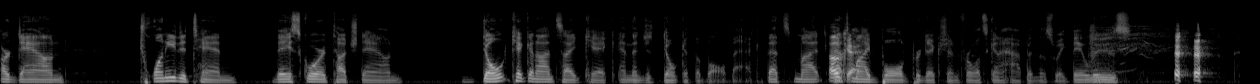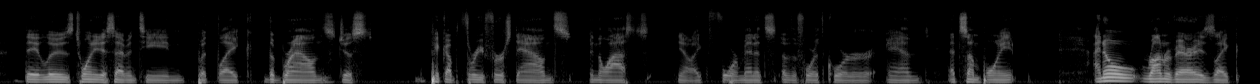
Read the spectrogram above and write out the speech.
are down 20 to 10, they score a touchdown, don't kick an onside kick and then just don't get the ball back. That's my that's Okay. my bold prediction for what's going to happen this week. They lose they lose 20 to 17, but like the Browns just pick up three first downs in the last, you know, like 4 minutes of the fourth quarter and at some point I know Ron Rivera is like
